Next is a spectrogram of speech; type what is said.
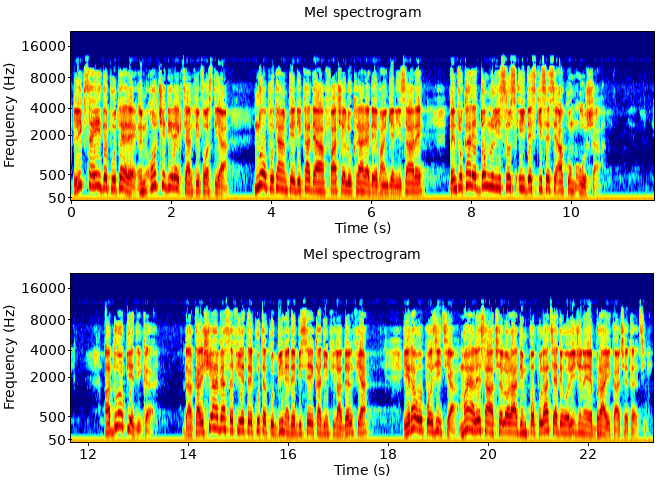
Lipsa ei de putere, în orice direcție ar fi fost ea, nu o putea împiedica de a face lucrarea de evangelizare, pentru care Domnul Isus îi deschisese acum ușa. A doua piedică, dar care și ea avea să fie trecută cu bine de biserica din Filadelfia, era opoziția, mai ales a acelora din populația de origine ebraică a cetății.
